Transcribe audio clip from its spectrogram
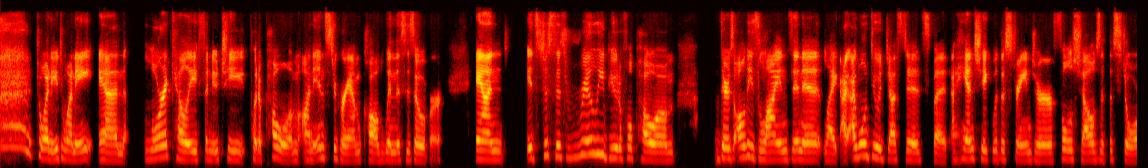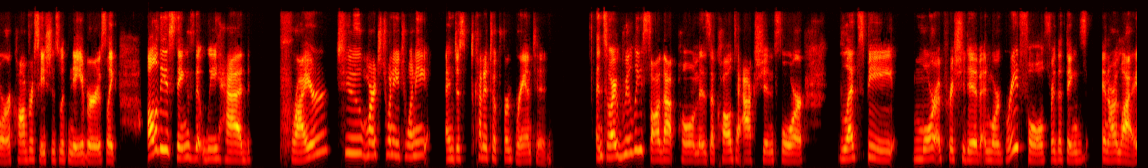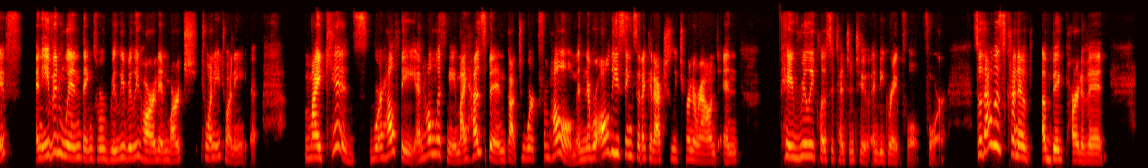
2020. And Laura Kelly Fanucci put a poem on Instagram called When This Is Over. And it's just this really beautiful poem. There's all these lines in it, like I, I, won't do it justice, but a handshake with a stranger, full shelves at the store, conversations with neighbors, like all these things that we had prior to March 2020 and just kind of took for granted. And so I really saw that poem as a call to action for let's be more appreciative and more grateful for the things in our life. And even when things were really, really hard in March 2020, my kids were healthy and home with me. My husband got to work from home. And there were all these things that I could actually turn around and pay really close attention to and be grateful for. So that was kind of a big part of it.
